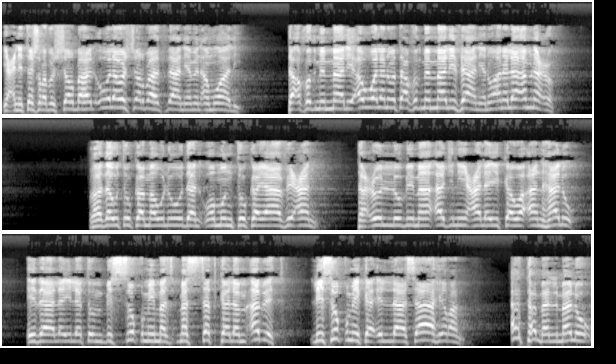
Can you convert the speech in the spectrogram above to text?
يعني تشرب الشربة الأولى والشربة الثانية من أموالي. تأخذ من مالي أولا وتأخذ من مالي ثانيا وأنا لا أمنعك غذوتك مولودا ومنتك يافعا تعل بما أجني عليك وتنهل. إذا ليلة بالسقم مستك لم أبت لسقمك إلا ساهرا. أتململ؟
